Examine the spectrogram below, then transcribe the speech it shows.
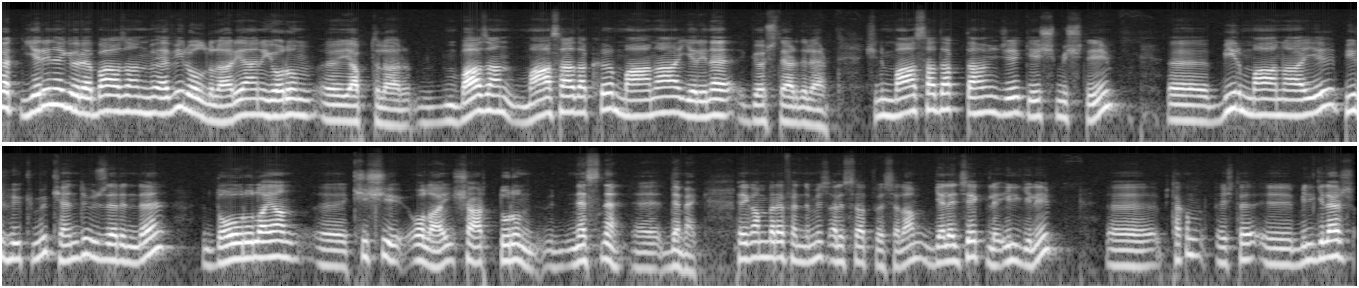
Evet yerine göre bazen müevvil oldular yani yorum e, yaptılar. Bazen masadaki mana yerine gösterdiler. Şimdi masadak daha önce geçmişti. E, bir manayı bir hükmü kendi üzerinde doğrulayan e, kişi, olay, şart, durum, nesne e, demek. Peygamber Efendimiz Aleyhisselatü Vesselam gelecekle ilgili e, bir takım işte e, bilgiler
